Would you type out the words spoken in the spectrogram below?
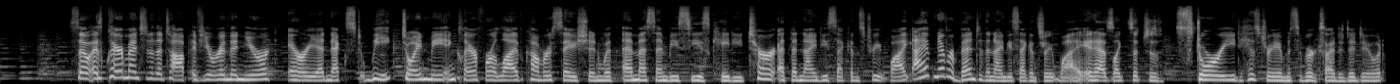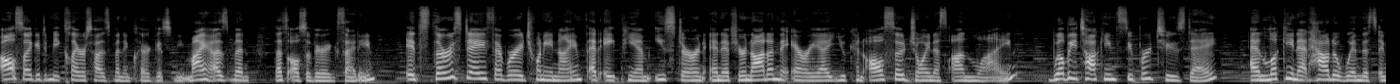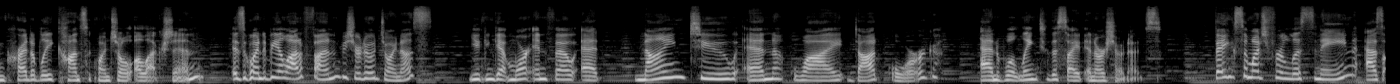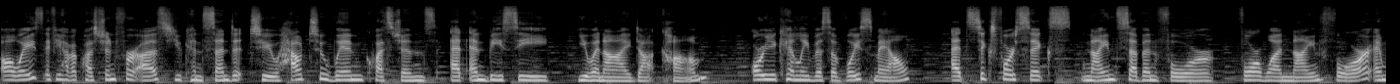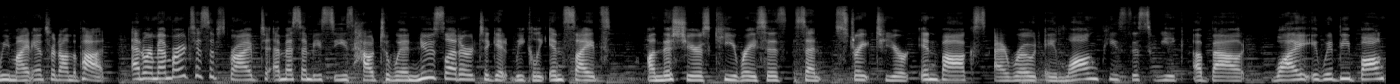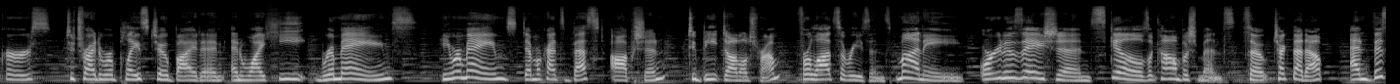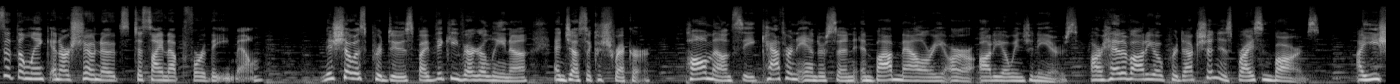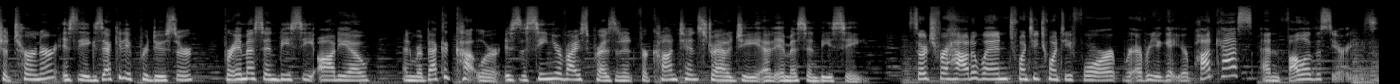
So, as Claire mentioned at the top, if you're in the New York area next week, join me and Claire for a live conversation with MSNBC's Katy Tur at the 92nd Street Y. I have never been to the 92nd Street Y. It has like such a storied history. I'm super excited to do it. Also, I get to meet Claire's husband, and Claire gets to meet my husband. That's also very exciting. It's Thursday, February 29th at 8 p.m. Eastern. And if you're not in the area, you can also join us online. We'll be talking Super Tuesday and looking at how to win this incredibly consequential election. It's going to be a lot of fun. Be sure to join us. You can get more info at 92ny.org, and we'll link to the site in our show notes. Thanks so much for listening. As always, if you have a question for us, you can send it to howtowinquestions at NBC uni.com, or you can leave us a voicemail at 646 974 4194, and we might answer it on the pod. And remember to subscribe to MSNBC's How to Win newsletter to get weekly insights on this year's key races sent straight to your inbox. I wrote a long piece this week about why it would be bonkers to try to replace Joe Biden and why he remains he remains Democrats' best option to beat Donald Trump for lots of reasons money, organization, skills, accomplishments. So check that out and visit the link in our show notes to sign up for the email. This show is produced by Vicky Vergolina and Jessica Schrecker. Paul Mounsey, Catherine Anderson, and Bob Mallory are our audio engineers. Our head of audio production is Bryson Barnes. Aisha Turner is the executive producer for MSNBC Audio and Rebecca Cutler is the Senior Vice President for Content Strategy at MSNBC. Search for How to Win 2024 wherever you get your podcasts and follow the series.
